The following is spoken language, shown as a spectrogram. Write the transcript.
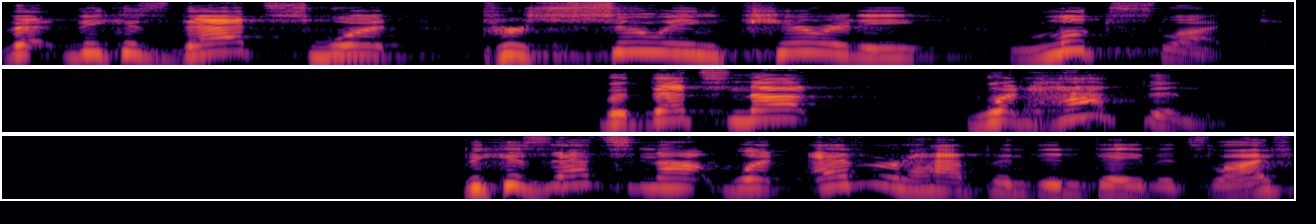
That, because that's what pursuing purity looks like. But that's not what happened. Because that's not what ever happened in David's life.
